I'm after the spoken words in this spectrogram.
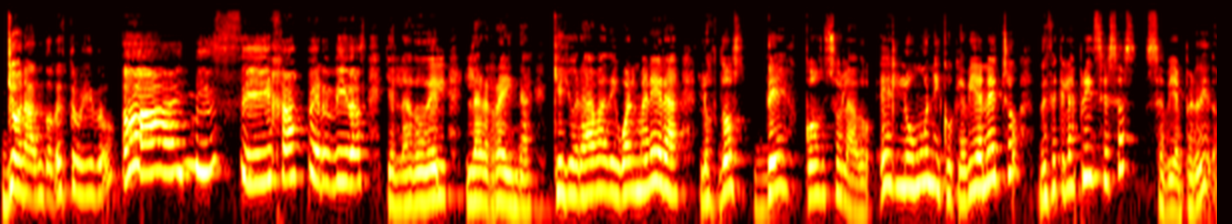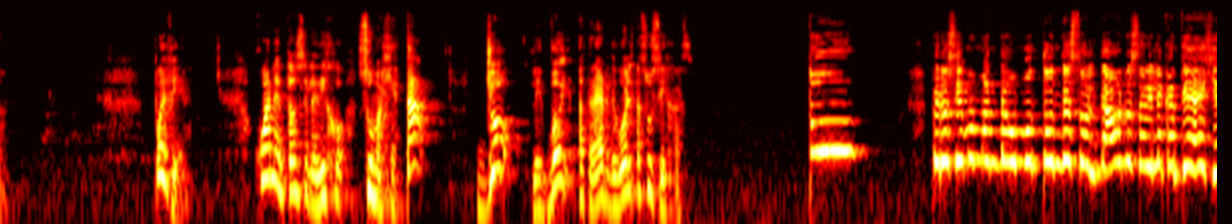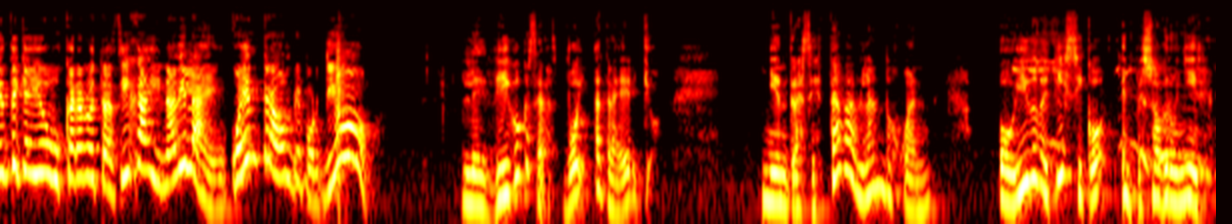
llorando destruido. ¡Ay, mis hijas perdidas! Y al lado de él la reina, que lloraba de igual manera, los dos desconsolados. Es lo único que habían hecho desde que las princesas se habían perdido. Pues bien, Juan entonces le dijo, Su Majestad, yo les voy a traer de vuelta a sus hijas. ¿Tú? Pero si hemos mandado un montón de soldados, no sabéis la cantidad de gente que ha ido a buscar a nuestras hijas y nadie las encuentra, hombre, por Dios. Le digo que se las voy a traer yo. Mientras estaba hablando Juan, oído de tísico empezó a gruñir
